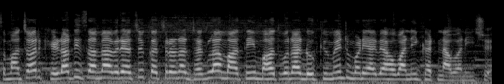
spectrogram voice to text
સમાચાર ખેડાથી સામે આવી રહ્યા છે. કચરાના ઢગલામાંથી મહત્વના ડોક્યુમેન્ટ મળી આવ્યા હોવાની ઘટના બની છે.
